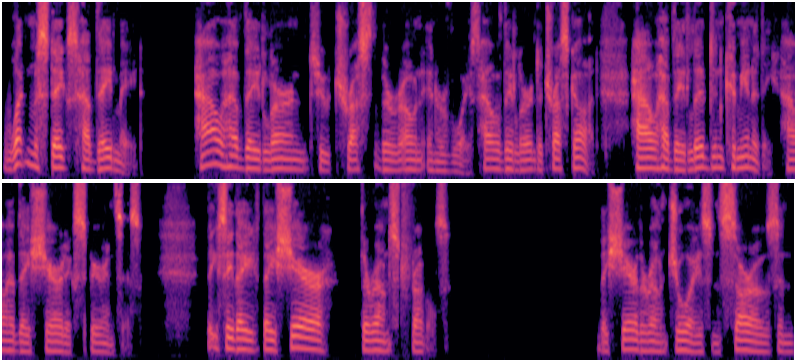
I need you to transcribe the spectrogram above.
What mistakes have they made? How have they learned to trust their own inner voice? How have they learned to trust God? How have they lived in community? How have they shared experiences? You see, they, they share their own struggles. They share their own joys and sorrows and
